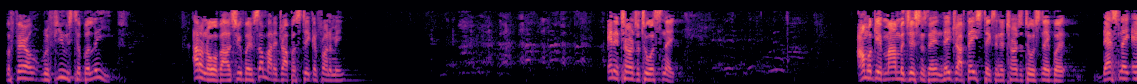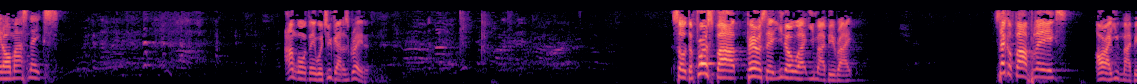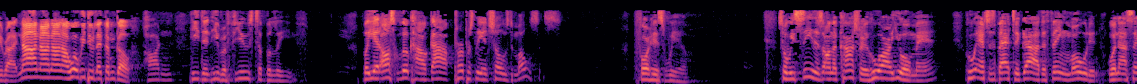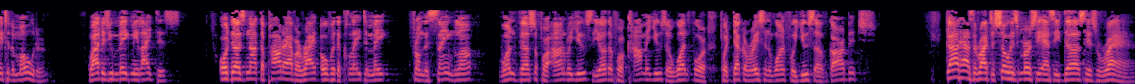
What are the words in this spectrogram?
But Pharaoh refused to believe. I don't know about you, but if somebody drop a stick in front of me and it turns into a snake, I'm gonna get my magicians and they drop their sticks and it turns into a snake, but that snake ate all my snakes. I'm going to think what you got is greater. So the first five, Pharaoh said, you know what, you might be right. Second five plagues, all right, you might be right. No, no, no, no. What we do, let them go. Harden, he did. He refused to believe. But yet also look how God purposely and chose Moses for his will. So we see this on the contrary. Who are you, O man? Who answers back to God, the thing molded will not say to the molder, Why did you make me like this? Or does not the potter have a right over the clay to make from the same lump one vessel for honorable use, the other for common use, or one for, for decoration, one for use of garbage? God has the right to show his mercy as he does his wrath.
